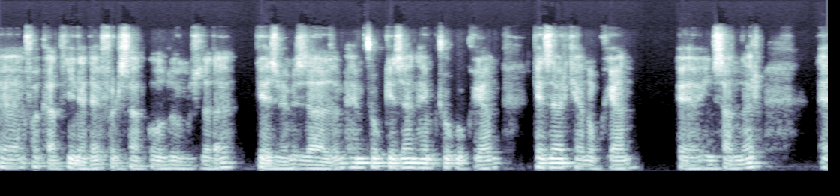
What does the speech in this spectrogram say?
E, fakat yine de fırsat bulduğumuzda da gezmemiz lazım. Hem çok gezen hem çok okuyan, gezerken okuyan e, insanlar e,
